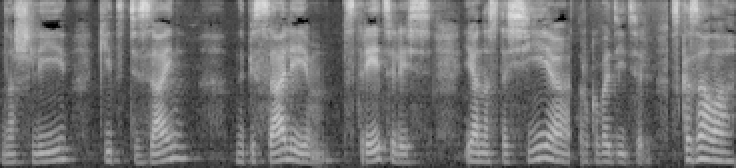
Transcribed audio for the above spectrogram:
нашли Kids Design, написали им, встретились, и Анастасия, руководитель, сказала,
